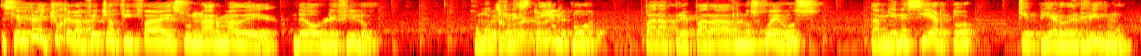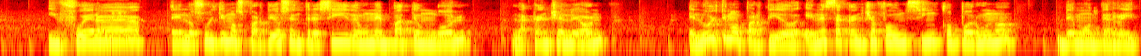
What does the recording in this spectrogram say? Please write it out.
Siempre he dicho que la fecha FIFA es un arma de, doble filo. Como tienes tiempo para preparar los juegos, también es cierto que pierde ritmo. Y fuera de los últimos partidos entre sí, de un empate, un gol, en la cancha de León, el último partido en esta cancha fue un 5 por 1 de Monterrey.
